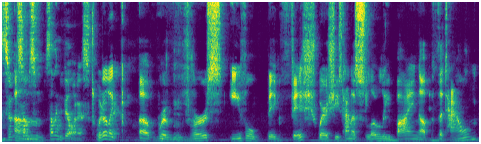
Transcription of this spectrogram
so, some, Um, something villainous. What are like a reverse evil big fish where she's kind of slowly buying up the town?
